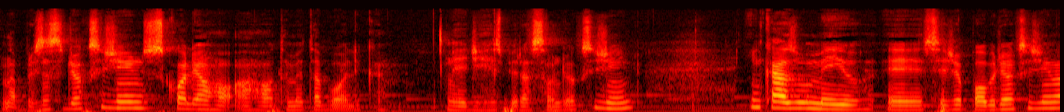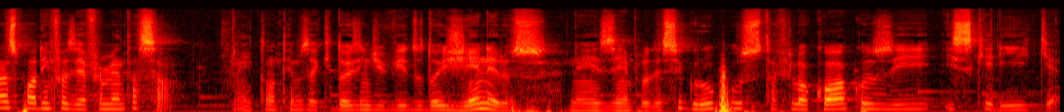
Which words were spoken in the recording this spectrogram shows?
na presença de oxigênio, escolhem a, rota metabólica é, de respiração de oxigênio. Em caso o meio é, seja pobre em oxigênio, elas podem fazer a fermentação. Né? Então temos aqui dois indivíduos, dois gêneros, né, exemplo desse grupo, os Staphylococcus e Escherichia.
